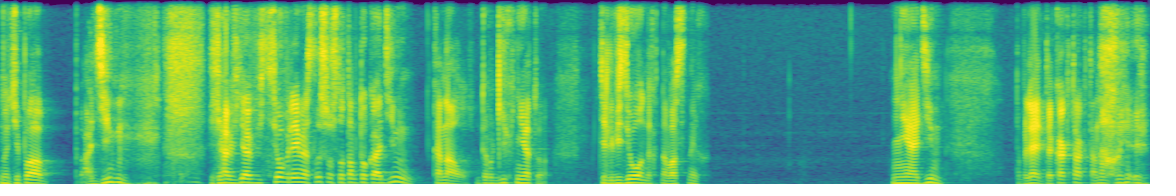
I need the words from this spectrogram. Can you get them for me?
Ну, типа, один. я, я все время слышал, что там только один канал, других нету. Телевизионных, новостных. Не один. Да, блядь, да как так-то нахуй?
